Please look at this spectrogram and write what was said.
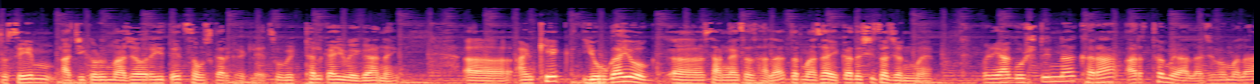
सो सेम आजीकडून माझ्यावरही तेच संस्कार घडले. सो विठ्ठल काही वेगळा नाही. आणखी एक योगायोग सांगायचा झाला तर माझा एकादशीचा जन्म आहे. पण या गोष्टींना खरा अर्थ मिळाला जेव्हा मला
